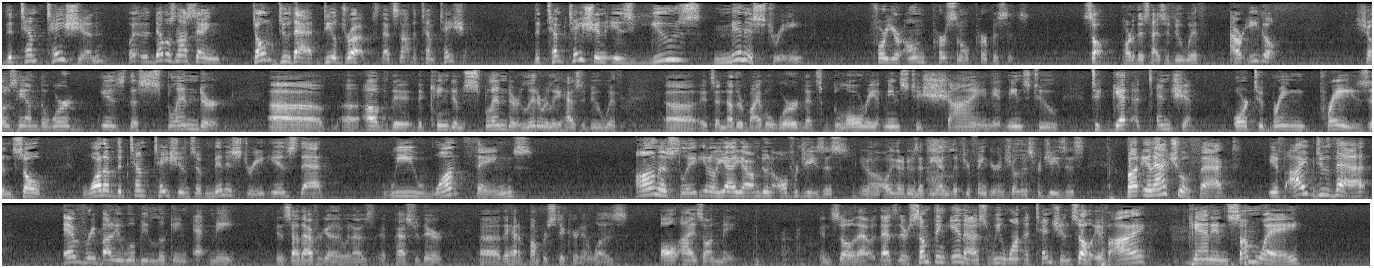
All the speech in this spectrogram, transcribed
The temptation, well, the devil's not saying don't do that, deal drugs. That's not the temptation. The temptation is use ministry for your own personal purposes. So, part of this has to do with our ego. Shows him the word is the splendor uh, uh, of the, the kingdom. Splendor literally has to do with, uh, it's another Bible word that's glory. It means to shine, it means to to get attention or to bring praise. And so, one of the temptations of ministry is that we want things honestly, you know, yeah, yeah, I'm doing it all for Jesus. You know, all you got to do is at the end lift your finger and show that it's for Jesus. But in actual fact, if I do that, everybody will be looking at me. In South Africa, when I was a pastor there, uh, they had a bumper sticker and it was "All eyes on me." And so that that's there's something in us we want attention. So if I can in some way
